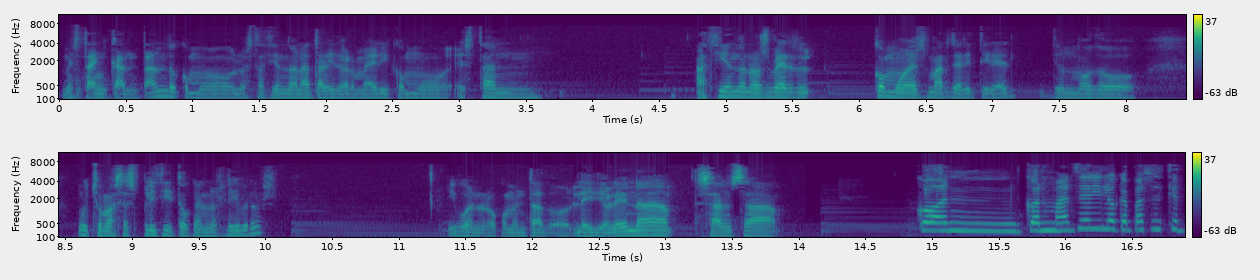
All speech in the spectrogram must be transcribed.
Me está encantando cómo lo está haciendo Natalie Dormer y cómo están haciéndonos ver cómo es Marjorie Tyrell de un modo mucho más explícito que en los libros. Y bueno, lo he comentado, Lady Olena, Sansa, Con, con Marjorie lo que pasa es que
